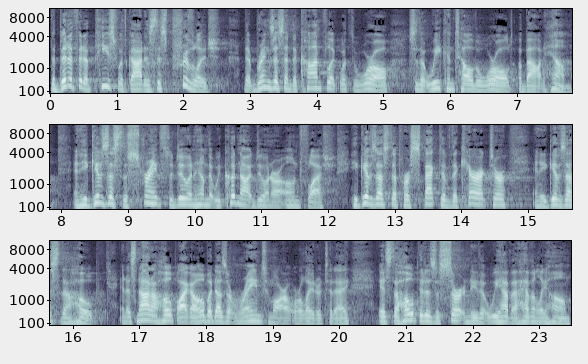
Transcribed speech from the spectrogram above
The benefit of peace with God is this privilege that brings us into conflict with the world so that we can tell the world about Him. And He gives us the strength to do in Him that we could not do in our own flesh. He gives us the perspective, the character, and He gives us the hope. And it's not a hope like, I hope it doesn't rain tomorrow or later today. It's the hope that is a certainty that we have a heavenly home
